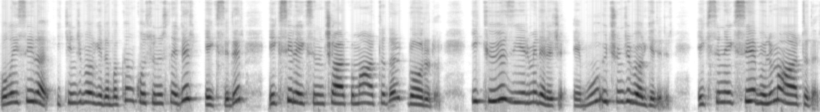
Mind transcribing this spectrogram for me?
dolayısıyla ikinci bölgede bakın kosinüs nedir? Eksidir. Eksi ile eksinin çarpımı artıdır. Doğrudur. 220 derece. E bu üçüncü bölgededir. Eksin eksiye bölümü artıdır.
